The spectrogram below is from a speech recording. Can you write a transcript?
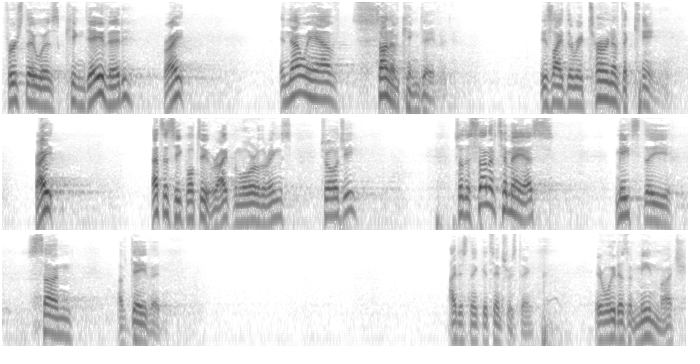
First there was King David, right? And now we have son of King David. It's like the return of the king, right? That's a sequel too, right? From the Lord of the Rings trilogy. So the son of Timaeus meets the son of David. I just think it's interesting. It really doesn't mean much.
